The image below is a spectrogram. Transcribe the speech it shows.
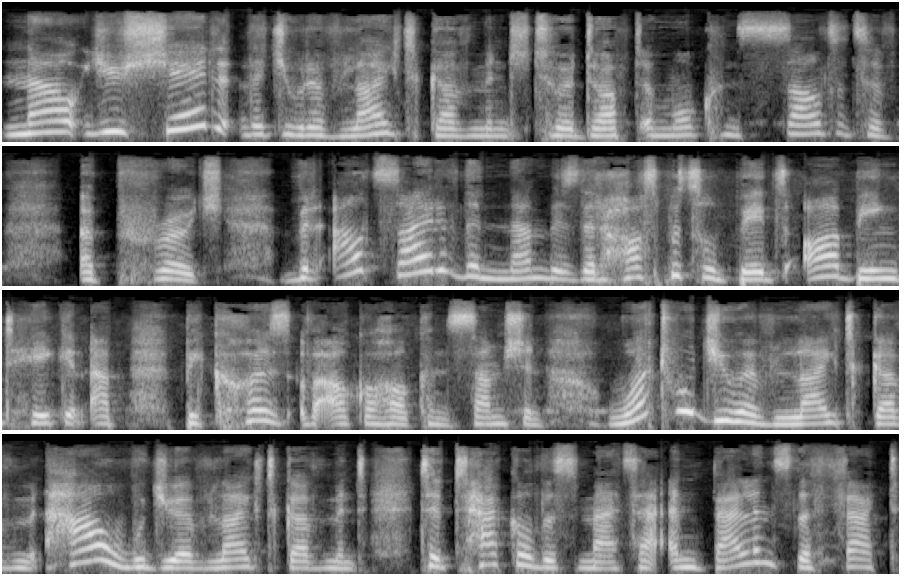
Now, you shared that you would have liked government to adopt a more consultative approach, but outside of the numbers that hospital beds are being taken up because of alcohol consumption, what would you have liked government, how would you have liked government to tackle this matter and balance the fact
